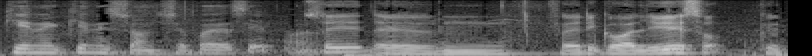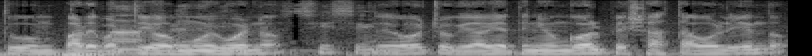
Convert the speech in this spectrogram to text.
¿Quiénes, ¿Quiénes son? ¿Se puede decir? no? Sí, el, Federico Valdivieso, que tuvo un par de Ah, partidos muy buenos Sí, sí. de 8, que había tenido un golpe, ya está volviendo.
